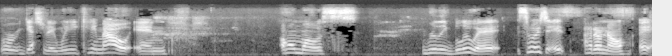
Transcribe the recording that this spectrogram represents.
or yesterday when he came out and almost really blew it. So it's it, I don't know. I,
